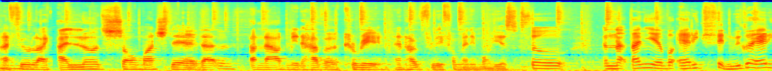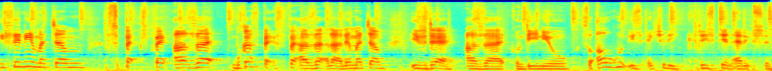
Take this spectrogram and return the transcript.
I feel like I learned so much there that allowed me to have a career and hopefully for many more years. So nak tanya about Eriksen Because Eriksen ni macam Spek-spek Azad Bukan spek-spek Azad lah Dia macam Is there Azad Continue So how good is actually Christian Eriksen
